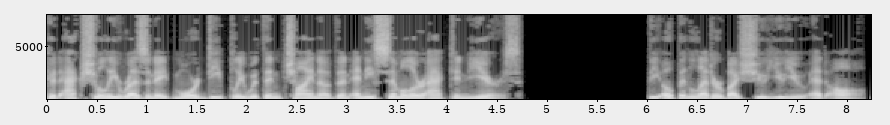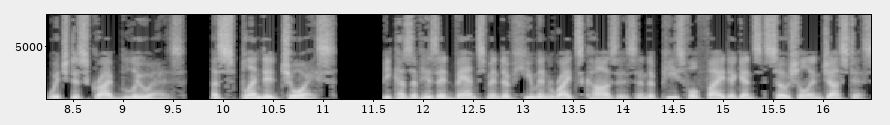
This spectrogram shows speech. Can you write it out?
could actually resonate more deeply within China than any similar act in years. The open letter by Xu Youyu et al., which described Liu as a splendid choice because of his advancement of human rights causes and the peaceful fight against social injustice,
